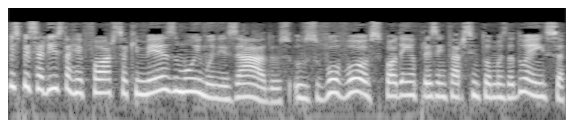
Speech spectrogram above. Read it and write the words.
O especialista reforça que, mesmo imunizados, os vovôs podem apresentar sintomas da doença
